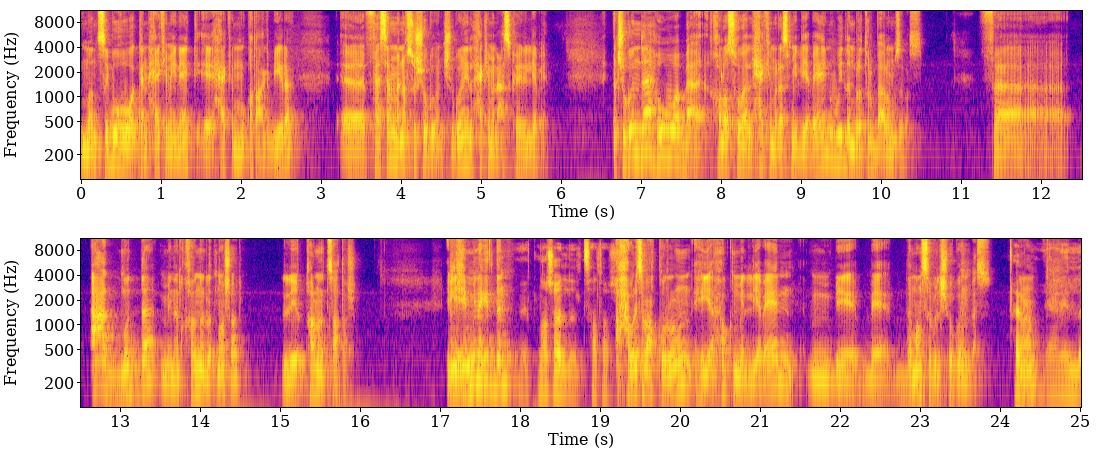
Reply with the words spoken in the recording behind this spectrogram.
منصبه هو كان حاكم هناك آه، حاكم مقاطعة كبيرة آه، فسمى نفسه شوجون شوجون الحاكم العسكري لليابان. الشوجون ده هو بقى خلاص هو الحاكم الرسمي لليابان والإمبراطور بقى رمز بس. فقعد مدة من القرن ال 12 للقرن ال 19 اللي يهمنا جدا 12 ل 19 حوالي سبع قرون هي حكم اليابان ب... ب... بمنصب الشوجون بس. تمام. يعني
